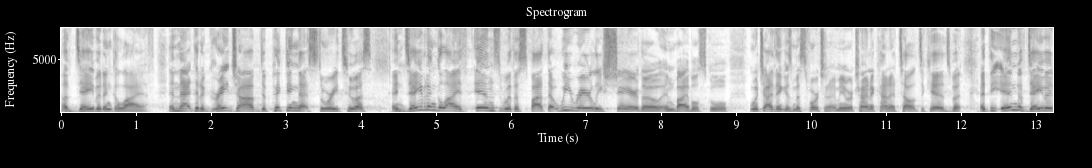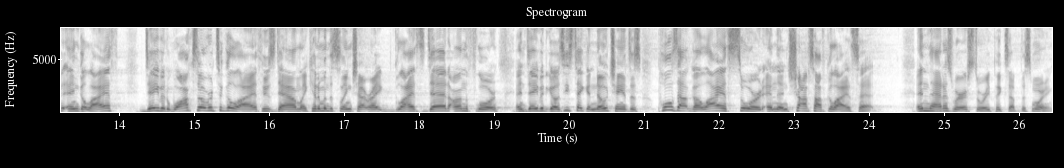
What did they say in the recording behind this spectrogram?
of David and Goliath. And Matt did a great job depicting that story to us. And David and Goliath ends with a spot that we rarely share, though, in Bible school, which I think is misfortunate. I mean, we're trying to kind of tell it to kids, but at the end of David and Goliath, David walks over to Goliath, who's down, like hit him with the slingshot, right? Goliath's dead on the floor. And David goes, he's taking no chances, pulls out Goliath's sword, and then chops off Goliath's head. And that is where our story picks up this morning.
